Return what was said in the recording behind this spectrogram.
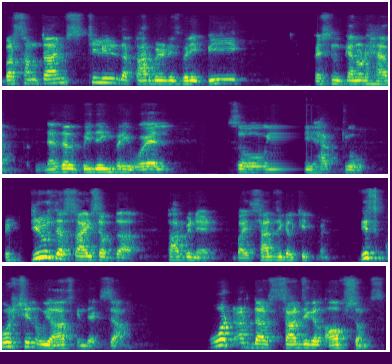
but sometimes still the turbinate is very big. Patient cannot have nasal breathing very well. So you have to reduce the size of the turbinate by surgical treatment. This question we ask in the exam. What are the surgical options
